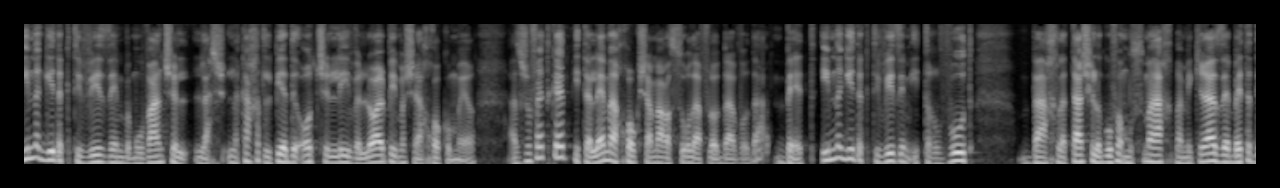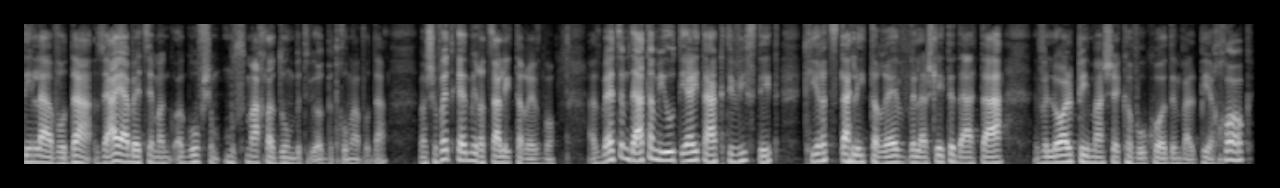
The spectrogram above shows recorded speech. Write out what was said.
אם נגיד אקטיביזם במובן של לקחת על פי הדעות שלי ולא על פי מה שהחוק אומר, אז השופט קדמי מתעלם מהחוק שאמר אסור להפלות בעבודה. ב', אם נגיד אקטיביזם, התערבות בהחלטה של הגוף המוסמך, במקרה הזה בית הדין לעבודה, זה היה בעצם הגוף שמוסמך לדון בתביעות בתחום העבודה, והשופט קדמי רצה להתערב בו. אז בעצם דעת המיעוט היא הייתה אקטיביסטית, כי היא רצתה להתערב ולהשליט את דעתה, ולא על פי מה שקבעו קודם ועל פי החוק,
